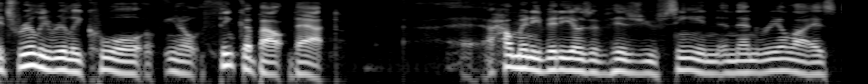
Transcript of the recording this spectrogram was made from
it's really, really cool. You know, think about that how many videos of his you've seen and then realize,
